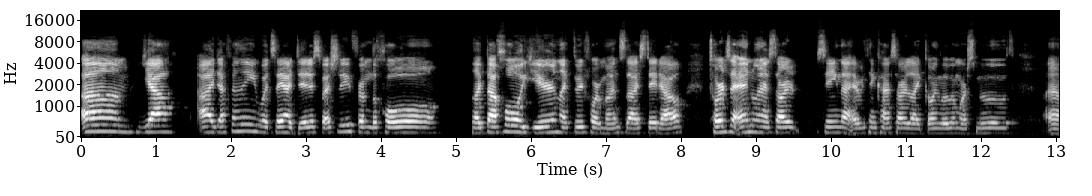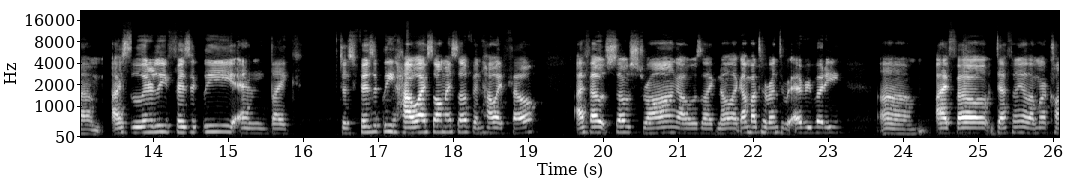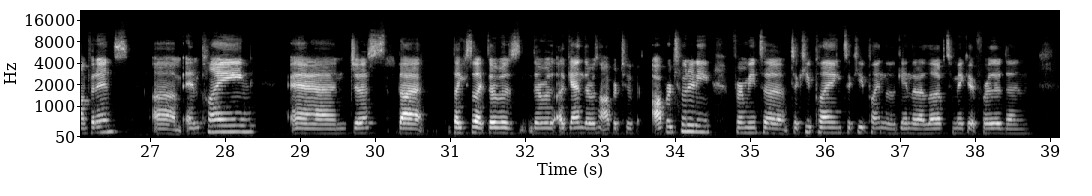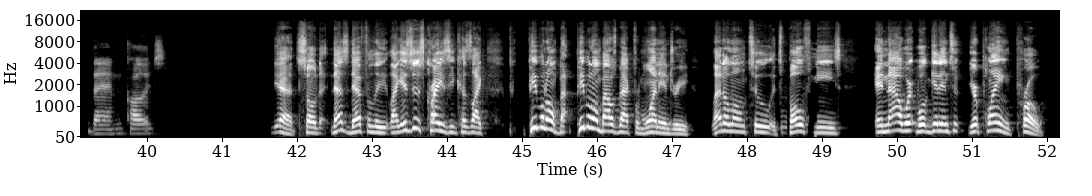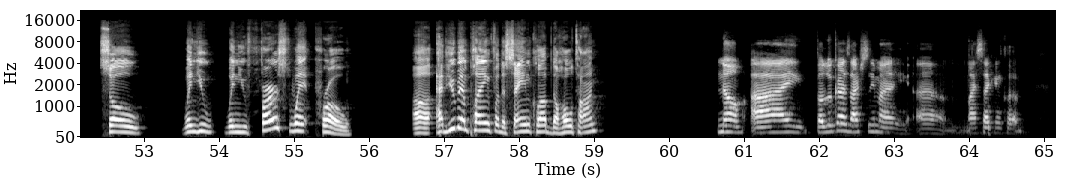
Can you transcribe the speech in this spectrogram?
Um, yeah, I definitely would say I did, especially from the whole like that whole year and like three, four months that I stayed out. Towards the end when I started seeing that everything kind of started like going a little bit more smooth. Um, I literally physically and like just physically how I saw myself and how I felt. I felt so strong. I was like, no, like I'm about to run through everybody. Um, I felt definitely a lot more confidence um, in playing and just that like you said like there was there was again there was an opportunity opportunity for me to to keep playing to keep playing the game that I love to make it further than than college. Yeah, so that's definitely like it's just crazy because like people don't people don't bounce back from one injury, let alone two. It's mm-hmm. both knees, and now we're, we'll get into you're playing pro. So when you when you first went pro, uh, have you been playing for the same club the whole time? No, I Toluca is actually my um my second club.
